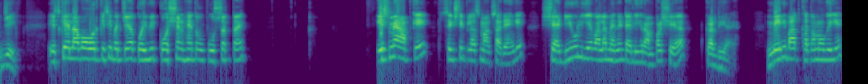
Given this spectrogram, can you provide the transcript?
जी। इसके अलावा और किसी बच्चे का कोई भी क्वेश्चन है तो वो पूछ सकता है। इसमें आपके सिक्सटी प्लस मार्क्स आ जाएँगे। शेड्यूल ये वाला मैंने टेलीग्राम पर शेयर कर दिया है। मेरी बात खत्म हो गई है।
